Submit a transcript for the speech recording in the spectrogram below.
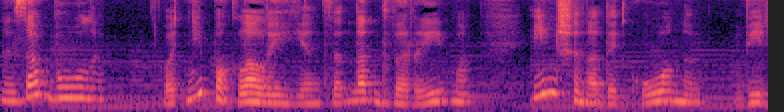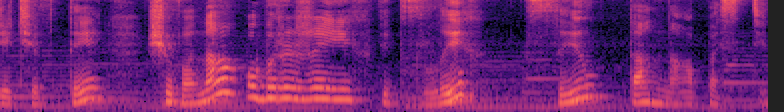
не забули. Одні поклали її над дверима, інші над іконою, вірячи в те, що вона обереже їх від злих сил та напасті.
